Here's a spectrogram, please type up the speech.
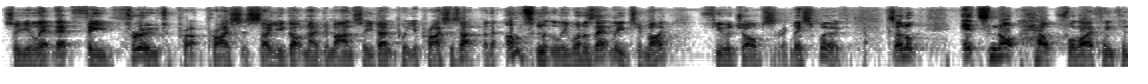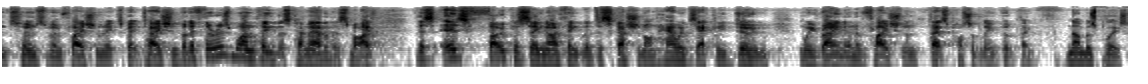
So you let that feed through to pr- prices. So you got no demand, so you don't put your prices up. But ultimately, what does that lead to, Mike? Fewer jobs, Correct. less work. Yep. So look, it's not helpful, I think, in terms of inflationary expectation. But if there is one thing that's come out of this, Mike, this is focusing, I think, the discussion on how exactly do we rein in inflation, and that's possibly a good thing. Numbers, please.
